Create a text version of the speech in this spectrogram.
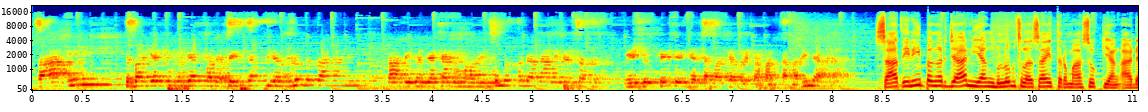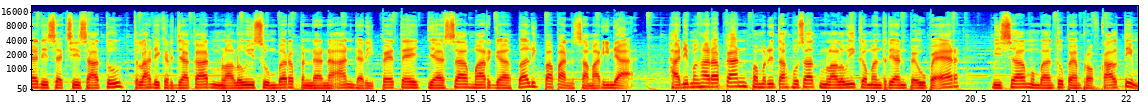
Saat ini, sebagian pekerjaan pada 1 yang belum tertangani telah dikerjakan melalui sumber pendanaan investor yaitu PT Jasa Marga Balikpapan Samarinda. Saat ini pengerjaan yang belum selesai termasuk yang ada di seksi 1 telah dikerjakan melalui sumber pendanaan dari PT Jasa Marga Balikpapan Samarinda. Hadi mengharapkan pemerintah pusat melalui Kementerian PUPR bisa membantu Pemprov Kaltim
